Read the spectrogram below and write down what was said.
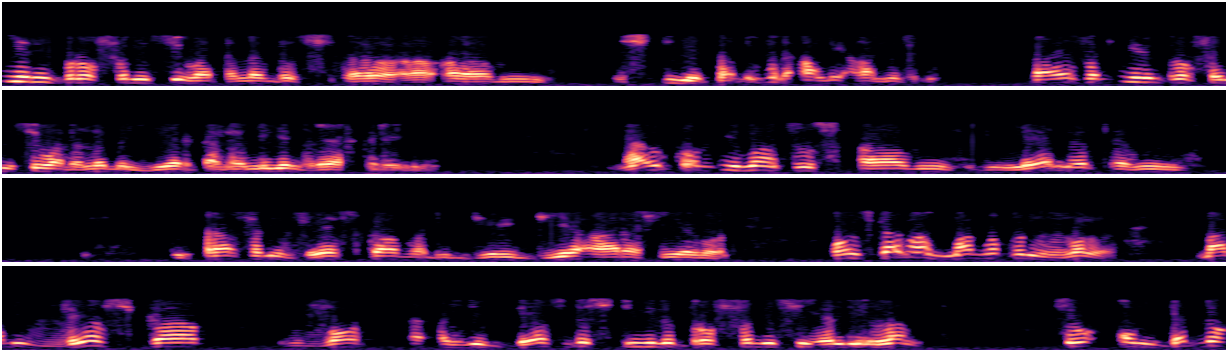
een provinsie wat hulle bes uh, um bestuur, nie vir al die ander nie. Baie van een provinsie wat hulle beheer kan hulle nie reg kry nie. Nou kom iemand soos um Leonard en die president van Weskaap wat die die DA regeer word. Ons kan maar maak wat ons wil, maar die Weskaap word as die besbestuurde provinsie in die land. So om dit nou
